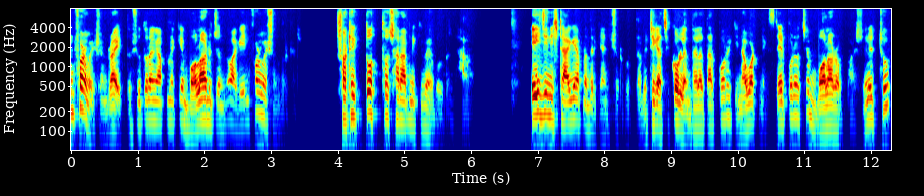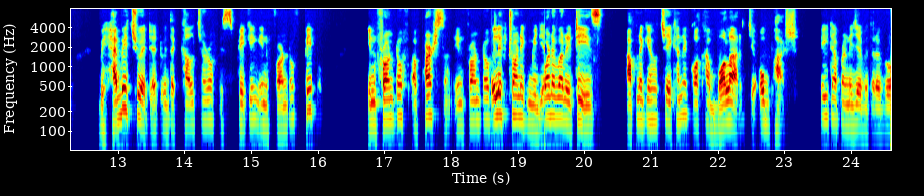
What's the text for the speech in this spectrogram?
information right তো সুতরাং আপনাকে বলার জন্য আগে ইনফরমেশন দরকার। সঠিক তথ্য ছাড়া আপনি কীভাবে বলবেন? হাউ এই জিনিসটা আগে আপনাদেরকে এনশিওর করতে হবে। ঠিক আছে, করলেন, তাহলে তারপরে কি? না হোয়াট নেক্সট এরপরে হচ্ছে বলার অভ্যাস। You need to be habituated with the culture of speaking in front of people in front of a person in front of electronic media whatever it is আপনাকে হচ্ছে এখানে কথা বলার যে অভ্যাস, এইটা আপনার নিজের ভিতরে গ্রো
